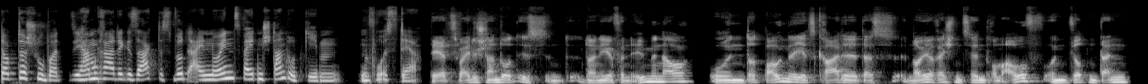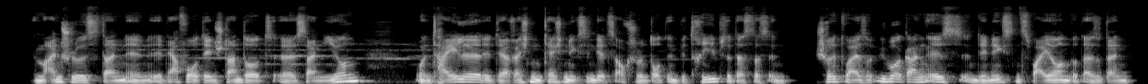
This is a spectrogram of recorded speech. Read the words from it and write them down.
Dr. Schubert, Sie haben gerade gesagt, es wird einen neuen zweiten Standort geben. Wo ist der? Der zweite Standort ist in der Nähe von Ilmenau und dort bauen wir jetzt gerade das neue Rechenzentrum auf und würden dann im Anschluss dann in, in Erfurt den Standort äh, sanieren. Und Teile der Rechentechnik sind jetzt auch schon dort in Betrieb, sodass das ein schrittweiser Übergang ist. In den nächsten zwei Jahren wird also dann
